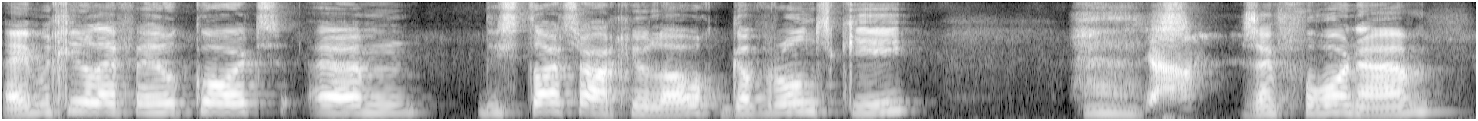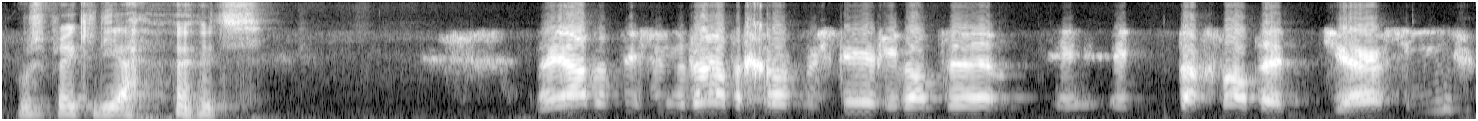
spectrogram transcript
hey, Michiel, even heel kort. Ehm, die stadsarcheoloog, Gavronski, Ja, zijn voornaam, hoe spreek je die uit? nou ja, dat is inderdaad een groot mysterie, want eh, ik, ik dacht altijd Jersey.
